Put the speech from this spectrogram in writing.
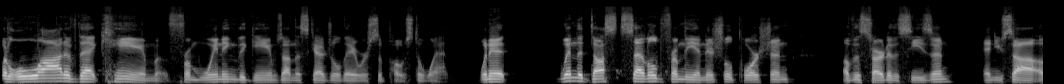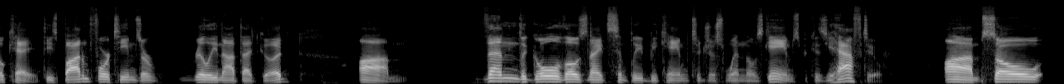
But a lot of that came from winning the games on the schedule they were supposed to win. When it when the dust settled from the initial portion of the start of the season and you saw okay, these bottom 4 teams are really not that good. Um then the goal of those nights simply became to just win those games because you have to. Um so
